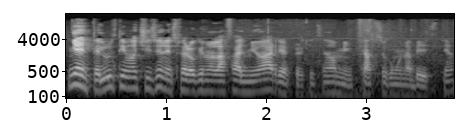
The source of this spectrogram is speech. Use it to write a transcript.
Niente, l'ultima uccisione spero che non la fa il mio Harrier perché sennò mi incazzo come una bestia.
